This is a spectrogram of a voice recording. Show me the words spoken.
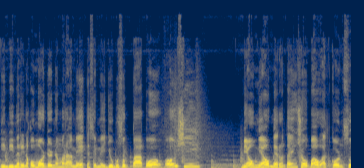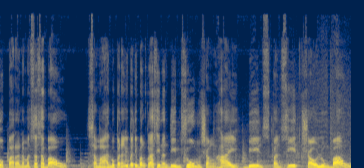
Hindi na rin ako order ng marami kasi medyo busog pa ako. Oh she! Meow meow, meron tayong siopaw at corn soup para naman sa sabaw. Samahan mo pa ng iba't ibang klase ng dim sum, Shanghai, beans, pansit, xiaolong bao.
